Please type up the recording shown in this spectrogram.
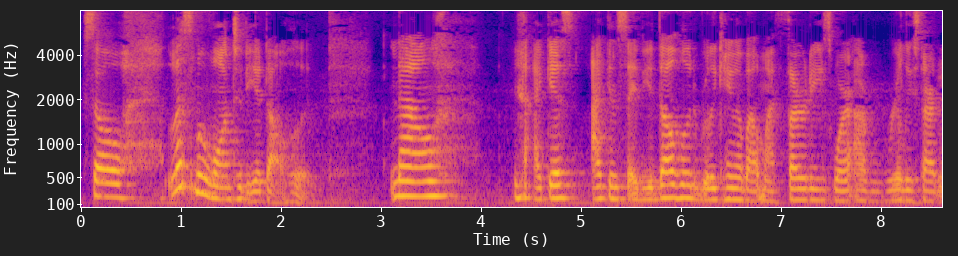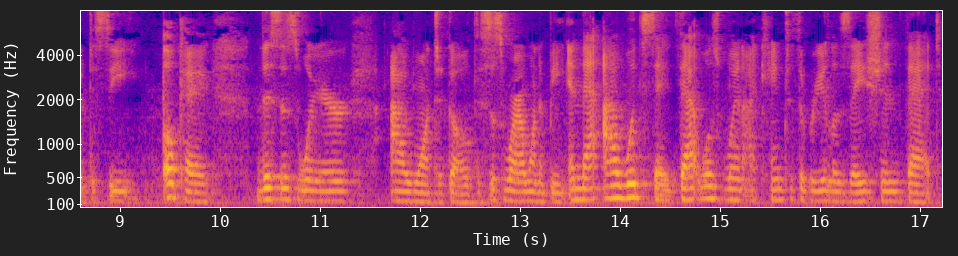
So let's move on to the adulthood. Now, I guess I can say the adulthood really came about my 30s where I really started to see okay, this is where I want to go. This is where I want to be. And that I would say that was when I came to the realization that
